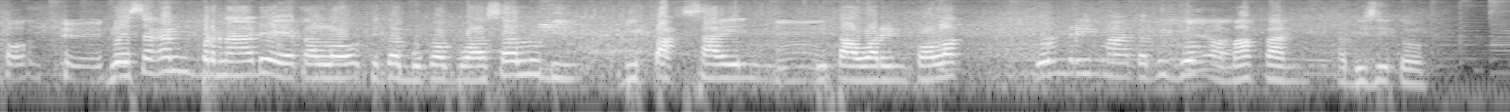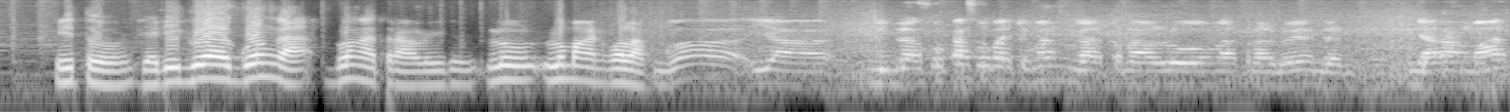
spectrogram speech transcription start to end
Oke. Biasa kan pernah ada ya kalau kita buka puasa lu di, dipaksain Hmm. ditawarin kolak gue nerima tapi gue nggak Iya. makan habis itu. Itu jadi gue gua nggak gua nggak terlalu itu. Lu lu makan kolak? Gua ya dibilang suka suka cuman nggak terlalu nggak terlalu doyan dan jarang banget.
